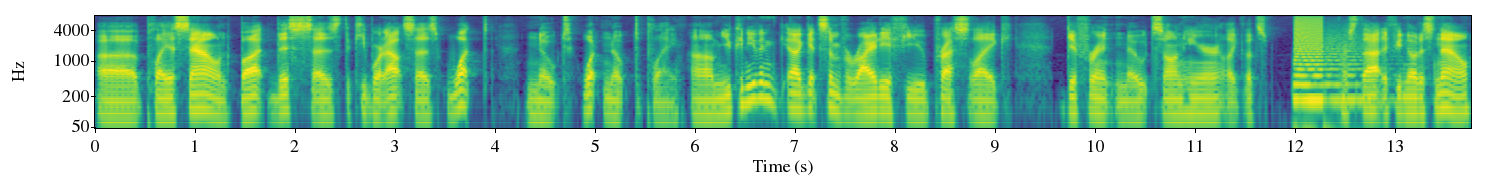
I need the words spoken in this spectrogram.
uh, play a sound. But this says, the keyboard out says, what note, what note to play. Um, you can even uh, get some variety if you press like different notes on here. Like let's Press that if you notice now.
